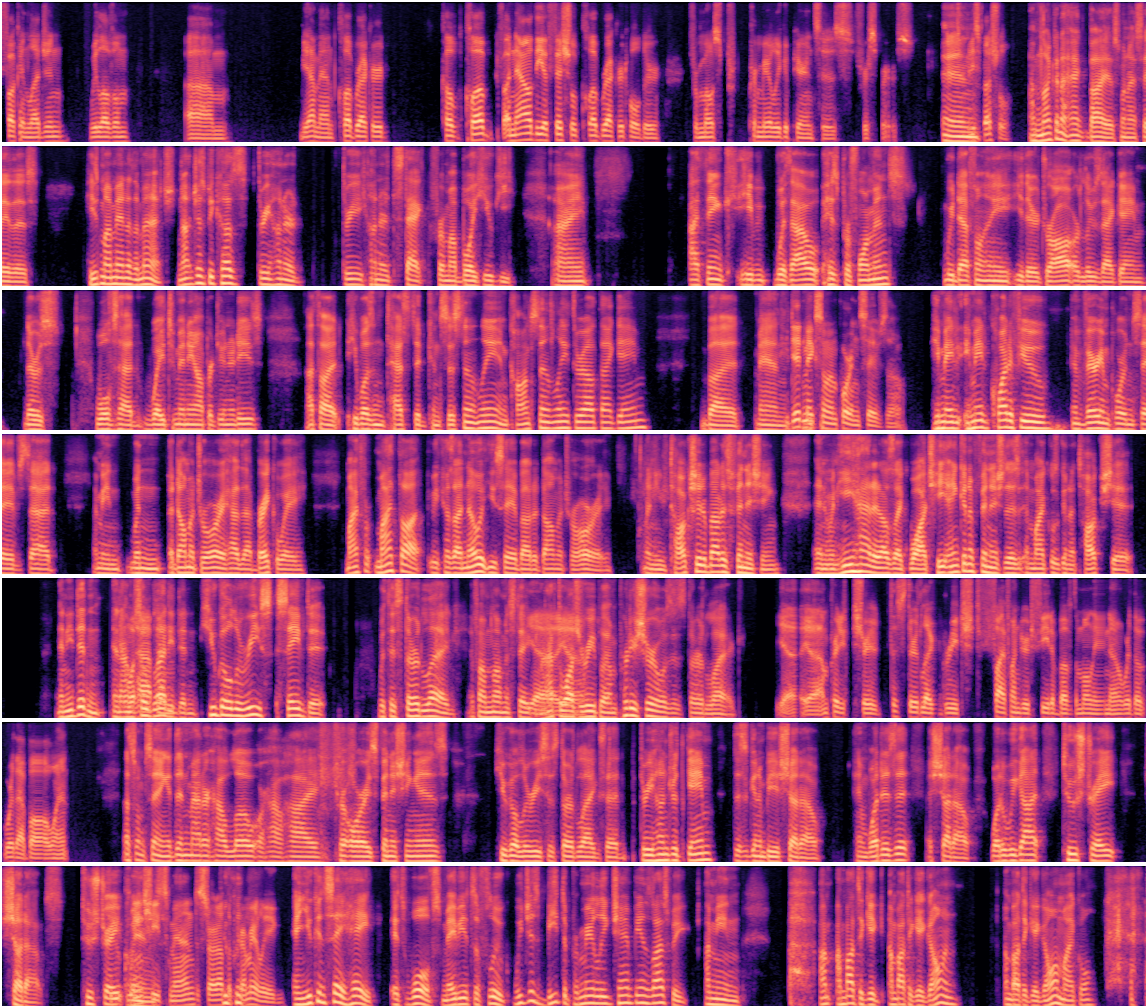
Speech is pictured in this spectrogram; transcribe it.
fucking legend. We love him. Um, yeah, man. Club record. Club club uh, now the official club record holder for most Premier League appearances for Spurs. Pretty And special. I'm not gonna act biased when I say this. He's my man of the match, not just because 300, 300 stack for my boy Hugie. All right. I think he, without his performance, we definitely either draw or lose that game. There was Wolves had way too many opportunities. I thought he wasn't tested consistently and constantly throughout that game. But man, He did make some important saves though. he made he made quite a few and very important saves that I mean when Adama Traore had that breakaway my my thought because I know what you say about Adama Traore and you talk shit about his finishing and when he had it I was like watch he ain't to finish this and Michael's to talk shit and he didn't and, And I'm so glad he didn't Hugo Lloris saved it with his third leg if I'm not mistaken I Yeah, have to watch a replay I'm pretty sure it was his third leg Yeah, yeah. I'm pretty sure this third leg reached 500 feet above the Molineux where the where that ball went. That's what I'm saying. It didn't matter how low or how high Traore's finishing is. Hugo Lloris's third leg said 300th game, this is going to be a shutout. And what is it? A shutout. What do we got? Two straight shutouts. Two Two straight clean wins. sheets, man, to start out Two the clean- Premier League. And you can say, hey, it's Wolves. Maybe it's a fluke. We just beat the Premier League champions last week. I mean, I'm, I'm about to get I'm about to get going. I'm about to get going, Michael.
